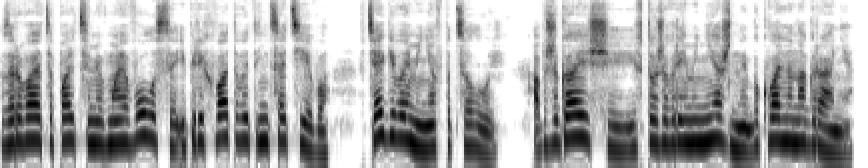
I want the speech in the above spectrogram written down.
зарывается пальцами в мои волосы и перехватывает инициативу, втягивая меня в поцелуй обжигающий и в то же время нежный, буквально на грани.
